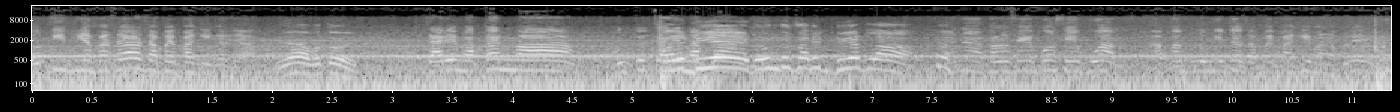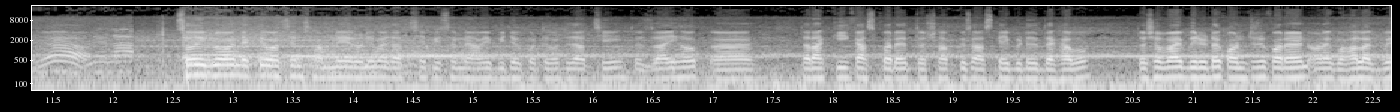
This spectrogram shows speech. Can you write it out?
Hoti punya pasal sampai pagi kerja. ইয়া betul Cari makan mah untuk cari cari makan. duit untuk cari duit lah. Mana kalau saya bos saya buang. 80 meter sampai pagi mana boleh? ya. Boleh lah. So everyone দেখতে পাচ্ছেন সামনে রনিমা যাচ্ছে পিছনে আমি ভিডিও করতে করতে যাচ্ছি। তো যাই হোক আহ, তারা কি কাজ করে তো সব কিছু আজকে এই ভিডিওতে দেখাবো। তো সবাই ভিডিওটা কন্টিনিউ করেন অনেক ভালো লাগবে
